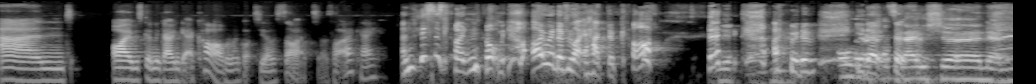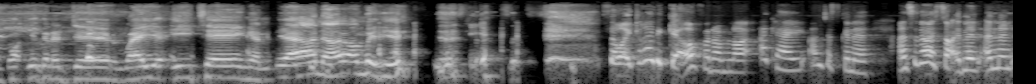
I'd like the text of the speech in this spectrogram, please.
and I was going to go and get a car when I got to the other side. So I was like, okay. And this is like not me. I would have like had the car yeah. I would have all the you know, accommodation so, and what you're going to do, where you're eating, and yeah, I know, I'm with you. So I kind of get off and I'm like, okay, I'm just gonna. And so then I started, and then and then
